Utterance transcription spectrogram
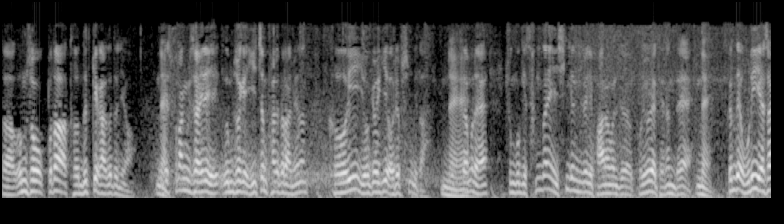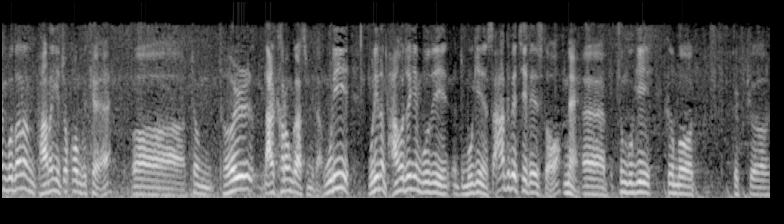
어, 음속보다 더 늦게 가거든요. 네. 순항 미사일이 음속에 2.8배라면 거의 요격이 어렵습니다. 네. 그렇기 때문에 중국이 상당히 신경질적인 반응을 저 보여야 되는데 네. 근데 우리 예상보다는 반응이 조금 이렇게 어, 좀 덜 날카로운 것 같습니다. 우리 우리는 방어적인 무기, 무기인 사드 배치에 대해서도 네. 에, 중국이 그뭐 그, 그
